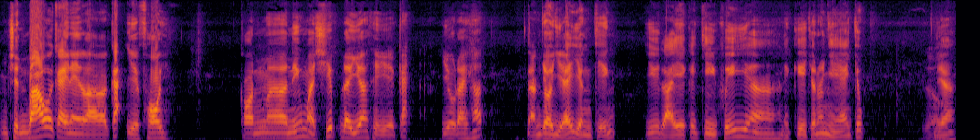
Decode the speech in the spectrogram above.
em xin báo cái cây này là cắt về phôi. Còn ờ, nếu mà ship đi á, thì cắt vô đây hết. Làm cho dễ vận chuyển. Với lại cái chi phí ờ, này kia cho nó nhẹ chút. Dạ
